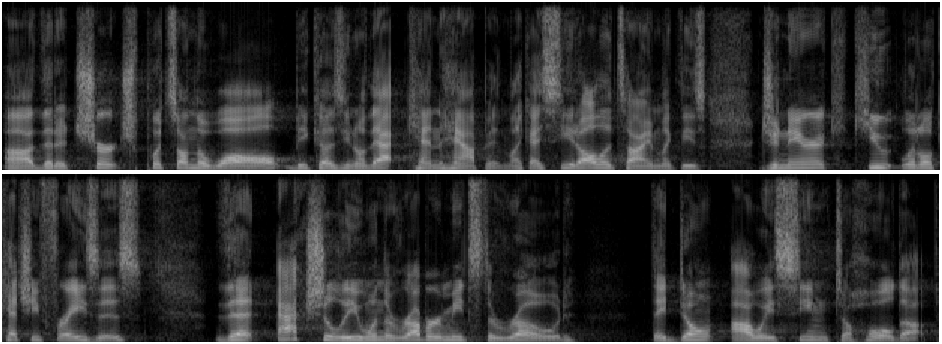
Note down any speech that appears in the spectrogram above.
uh, that a church puts on the wall because, you know, that can happen. Like I see it all the time, like these generic, cute little catchy phrases that actually, when the rubber meets the road, they don't always seem to hold up.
